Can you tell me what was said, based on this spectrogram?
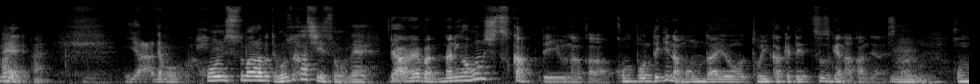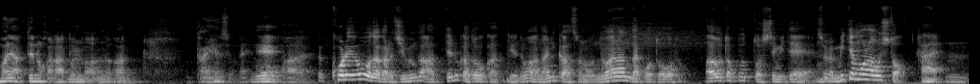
ねえ。はいはい。いやでも本質学ぶって難しいですもんね。いややっぱ何が本質かっていうなんか根本的な問題を問いかけて続けなあかんじゃないですか、うん。ほんまに合ってんのかなとか,、うんうんうん。だから大変ですよね。ねはこれをだから自分が合ってるかどうかっていうのは何かその学んだことをアウトプットしてみてそれを見てもらう人、はい。い、うん。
